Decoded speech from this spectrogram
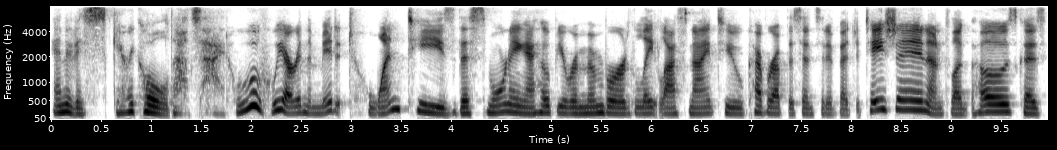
and it is scary cold outside. Ooh, we are in the mid 20s this morning. I hope you remembered late last night to cover up the sensitive vegetation, unplug the hose, because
